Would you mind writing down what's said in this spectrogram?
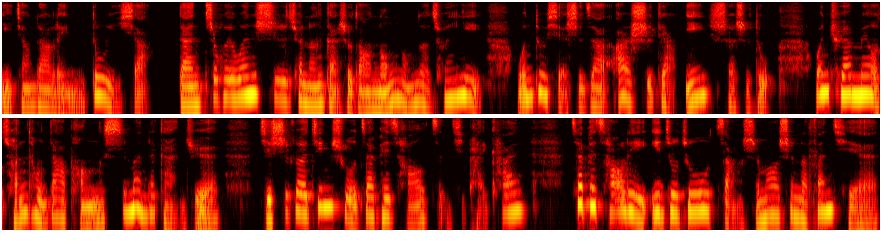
已降到零度以下。但智慧温室却能感受到浓浓的春意，温度显示在二十点一摄氏度，完全没有传统大棚湿闷的感觉。几十个金属栽培槽整齐排开，栽培槽里一株株长势茂盛的番茄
